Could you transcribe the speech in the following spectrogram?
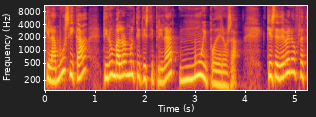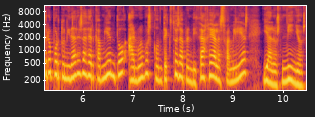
que la música tiene un valor multidisciplinar muy poderosa, que se deben ofrecer oportunidades de acercamiento a nuevos contextos de aprendizaje a las familias y a los niños,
